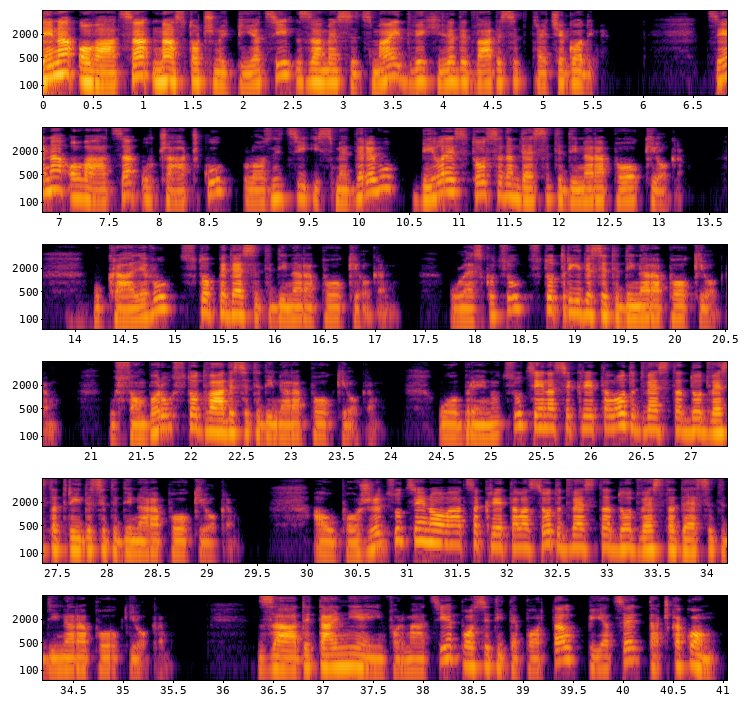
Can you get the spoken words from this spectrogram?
Cena ovaca na stočnoj pijaci za mesec maj 2023. godine. Cena ovaca u Čačku, Loznici i Smederevu bila je 170 dinara po kilogramu. U Kraljevu 150 dinara po kilogramu. U Leskovcu 130 dinara po kilogramu. U Somboru 120 dinara po kilogramu. U Obrenucu cena se kretala od 200 do 230 dinara po kilogramu a u Požarevcu cena ovaca kretala se od 200 do 210 dinara po kilogramu. Za detaljnije informacije posetite portal pijace.com.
